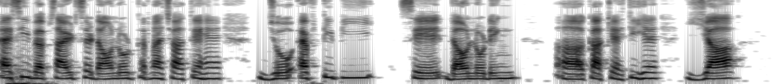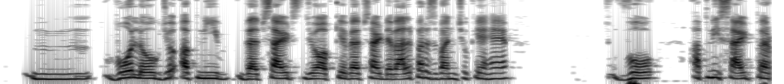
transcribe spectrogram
ایسی ویب سائٹ سے ڈاؤن لوڈ کرنا چاہتے ہیں جو ایف ٹی پی سے ڈاؤن لوڈنگ کا کہتی ہے یا وہ لوگ جو اپنی ویب سائٹس، جو آپ کے ویب سائٹ ڈیولپرز بن چکے ہیں، وہ اپنی سائٹ پر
